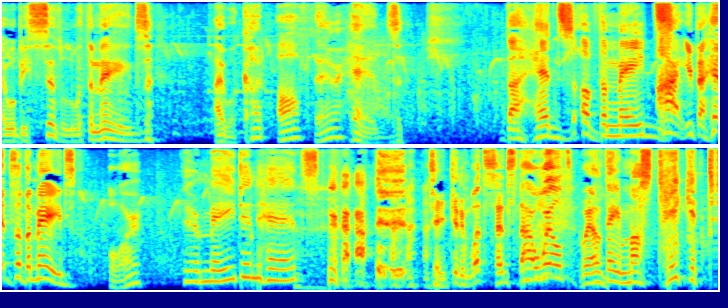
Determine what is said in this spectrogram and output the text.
I will be civil with the maids. I will cut off their heads. The heads of the maids? Aye, the heads of the maids. Or their maiden heads. take it in what sense thou wilt. Well, they must take it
